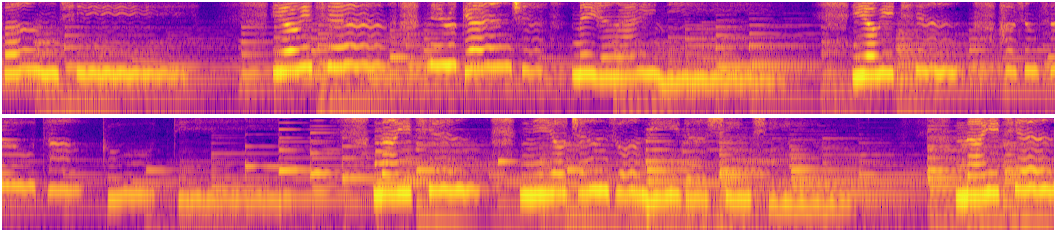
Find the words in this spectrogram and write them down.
放弃，有一天，你若感觉没人爱你，有一天，好想走。那一天。你要振作你的心情，那一天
